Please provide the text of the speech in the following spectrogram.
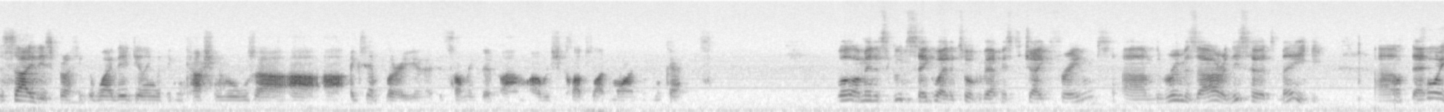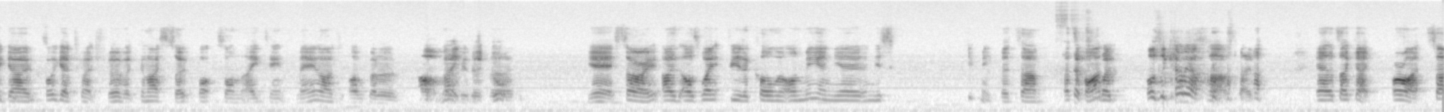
to say this, but I think the way they're dealing with the concussion rules are, are, are exemplary, and it's something that um, I wish clubs like mine would look at. Well, I mean, it's a good segue to talk about Mr. Jake Friend. Um, the rumours are, and this hurts me, um, Well, that before we go, before we go too much further, can I soapbox on the 18th man? I, I've got a, Oh, I've got a mate, bit of, sure. uh, yeah, sorry, I, I was waiting for you to call on me and you and you hit me, but um, that's fine. I was a cut out pass, David. Yeah, that's okay. All right. So,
